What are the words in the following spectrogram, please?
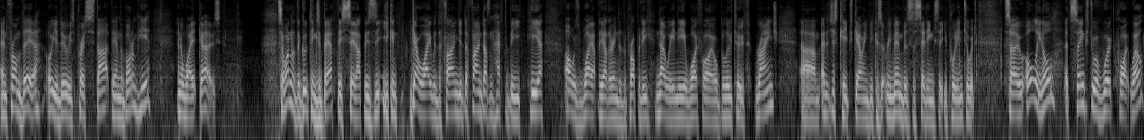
And from there, all you do is press start down the bottom here and away it goes. So one of the good things about this setup is that you can go away with the phone. The phone doesn't have to be here. I was way up the other end of the property, nowhere near Wi-Fi or Bluetooth range, um, and it just keeps going because it remembers the settings that you put into it. So all in all, it seems to have worked quite well.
